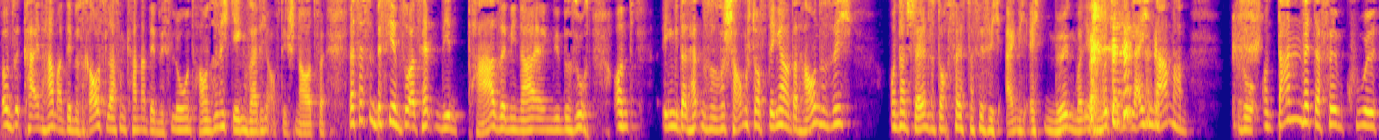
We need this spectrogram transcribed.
und keinen haben, an dem es rauslassen kann, an dem es lohnt, hauen sie sich gegenseitig auf die Schnauze. Das ist ein bisschen so, als hätten die ein Paar-Seminar irgendwie besucht und irgendwie dann hätten sie so Schaumstoffdinger und dann hauen sie sich und dann stellen sie doch fest, dass sie sich eigentlich echt mögen, weil ihre Mütter die gleichen Namen haben. So, und dann wird der Film cool,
